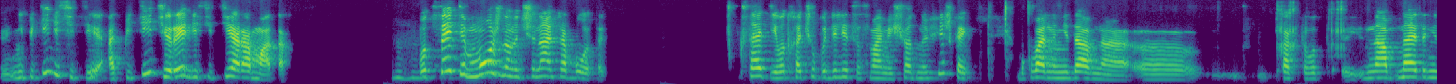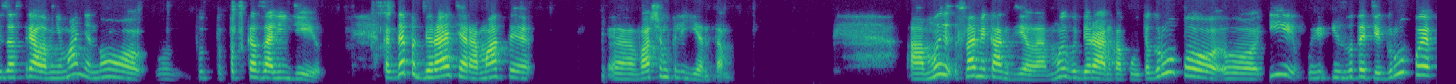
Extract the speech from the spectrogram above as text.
не 50, а 5-10 ароматах. Угу. Вот с этим можно начинать работать. Кстати, вот хочу поделиться с вами еще одной фишкой. Буквально недавно э, как-то вот э, на, на это не застряло внимание, но тут подсказали идею. Когда подбираете ароматы э, вашим клиентам. А мы с вами как делаем? Мы выбираем какую-то группу э, и из вот этой группы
